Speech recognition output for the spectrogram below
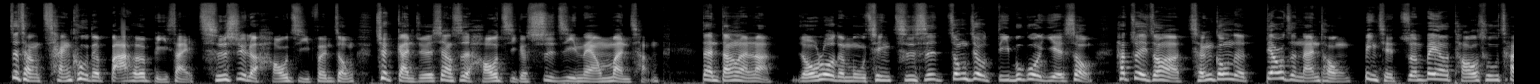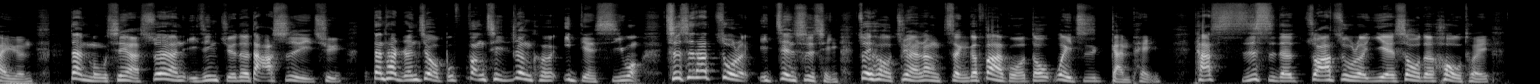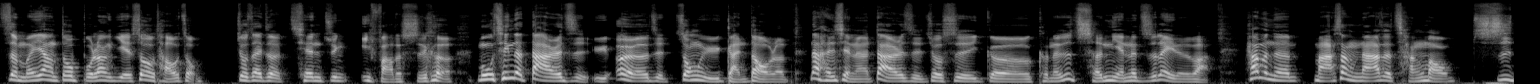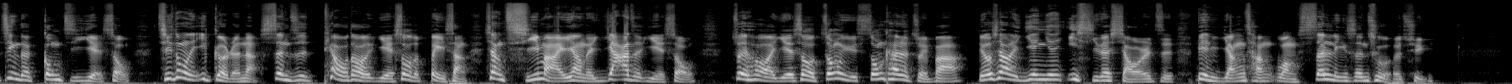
这场残酷的拔河比赛持续了好几分钟，却感觉像是好几个世纪那样漫长。但当然啦，柔弱的母亲此时终究敌不过野兽，她最终啊成功的叼着男童，并且准备要逃出菜园。但母亲啊，虽然已经觉得大势已去，但她仍旧不放弃任何一点希望。此时，她做了一件事情，最后居然让整个法国都为之感佩。她死死的抓住了野兽的后腿，怎么样都不让野兽逃走。就在这千钧一发的时刻，母亲的大儿子与二儿子终于赶到了。那很显然，大儿子就是一个可能是成年了之类的吧。他们呢，马上拿着长矛，使劲的攻击野兽。其中的一个人呢，甚至跳到野兽的背上，像骑马一样的压着野兽。最后啊，野兽终于松开了嘴巴，留下了奄奄一息的小儿子，便扬长往森林深处而去。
